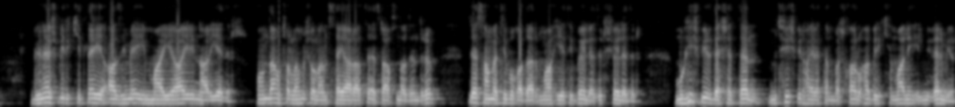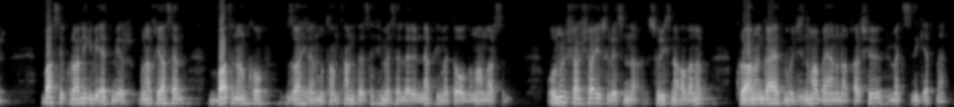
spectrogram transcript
güneş bir kitle-i azime-i mayai nariyedir. Ondan fırlamış olan seyyaratı etrafında döndürüp, cesameti bu kadar, mahiyeti böyledir, şöyledir. Muhiş bir dehşetten, müthiş bir hayretten başka ruha bir kemali ilmi vermiyor. Bahsi Kur'an'ı gibi etmiyor. Buna kıyasen, batınan kof, zahiren mutantan felsefi meselelerin ne kıymetli olduğunu anlarsın. Onun Şahşai suresine, suresine aldanıp, Kur'an'ın gayet muciznama beyanına karşı hürmetsizlik etme.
